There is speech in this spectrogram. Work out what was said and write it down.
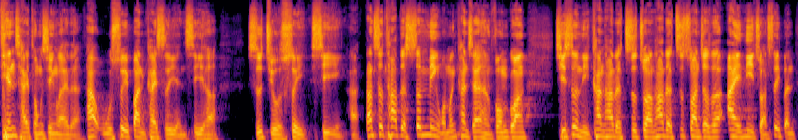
天才童星来的。他五岁半开始演戏哈，十九岁吸引啊，但是他的生命我们看起来很风光。其实你看他的自传，他的自传叫做《爱逆转》，是一本《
